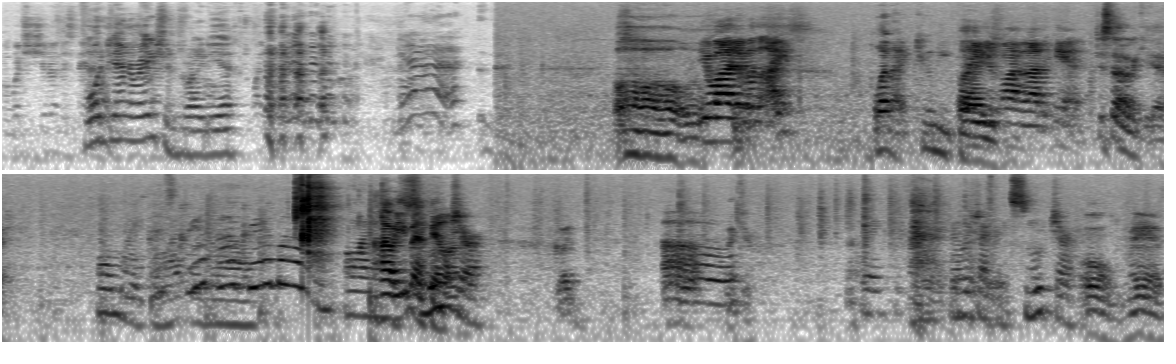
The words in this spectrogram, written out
But what you should understand- Four generations right here. Yeah. Oh, You want it with ice? what a cutie Or you just want it out of the can? Just out of the can. Oh my That's God. Grandpa, wow. Grandma. Oh, I'm How a you been feeling? Smoocher. Good. Oh. Thank you. Thank you. I wish I could smooch her. Oh, man.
